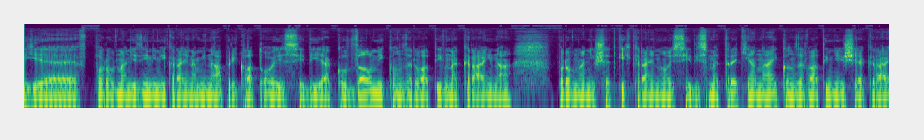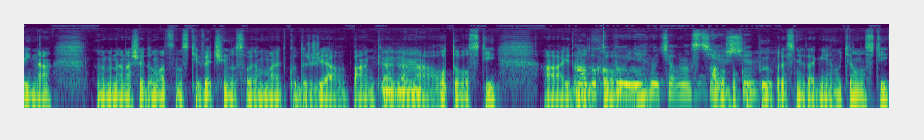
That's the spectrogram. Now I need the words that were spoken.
je v porovnaní s inými krajinami, napríklad OECD, ako veľmi konzervatívna krajina. V porovnaní všetkých krajín OECD sme tretia najkonzervatívnejšia krajina. Znamená, našej domácnosti väčšinu svojho majetku držia v bankách mm-hmm. a mhm. na hotovosti. A alebo kupujú nehnuteľnosti Alebo ešte. kupujú presne tak nehnuteľnosti.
